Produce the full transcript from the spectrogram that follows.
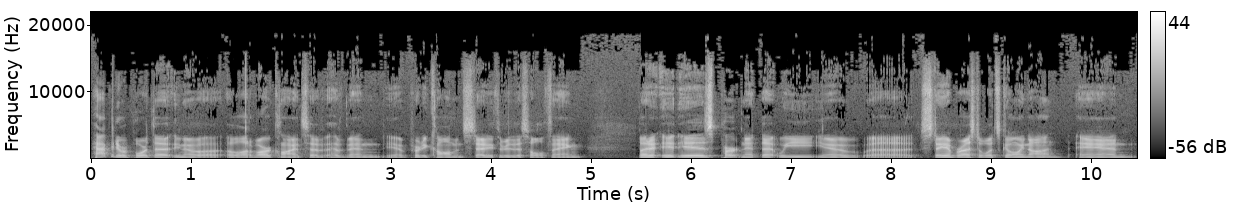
happy to report that you know a, a, lot of our clients have, have been you know pretty calm and steady through this whole thing but it is pertinent that we you know uh, stay abreast of what's going on and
